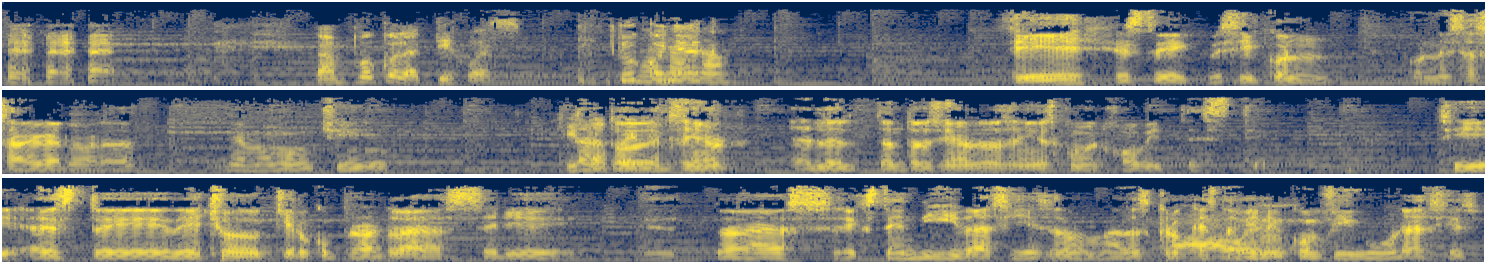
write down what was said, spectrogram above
Tampoco la Tijuas. ¿Tú, No, coñac? no, no. Sí, este, pues sí, con, con esa saga, la verdad, me mama un chingo. Sí, está tanto buena. el señor, el, el- tanto el señor de los anillos como el Hobbit, este, sí, este, de hecho quiero comprar la serie, eh, las extendidas y esas mamadas, creo No, que hasta güey. vienen con figuras y eso.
